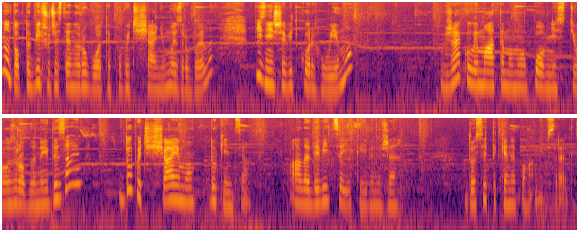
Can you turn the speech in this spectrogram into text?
Ну, тобто більшу частину роботи по вичищанню ми зробили. Пізніше відкоригуємо. Вже коли матимемо повністю зроблений дизайн, довичищаємо до кінця. Але дивіться, який він вже досить таки непоганий всередині.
